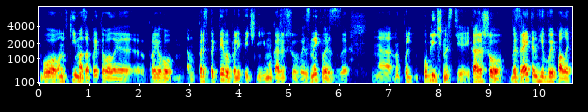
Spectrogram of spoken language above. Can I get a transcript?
Бо он в Кіма запитували е, про його там перспективи політичні. Йому кажуть, що ви зникли з е, ну, публічності, і каже, що ви з рейтингів випали.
